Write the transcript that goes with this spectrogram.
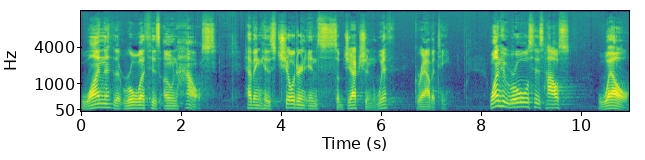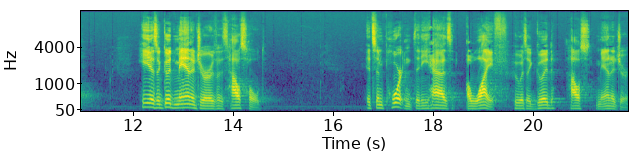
one that ruleth his own house, having his children in subjection with gravity. One who rules his house well. He is a good manager of his household. It's important that he has a wife who is a good house manager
